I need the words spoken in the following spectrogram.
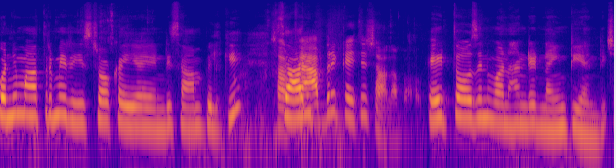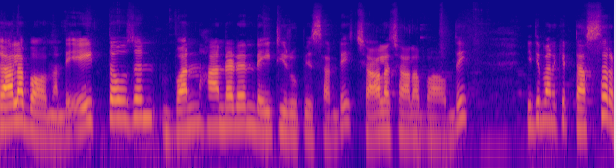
కొన్ని మాత్రమే రీస్టాక్ అయ్యాయండి శాంపిల్కి ఫ్యాబ్రిక్ అయితే చాలా బాగుంది. Eight thousand one hundred ninety అండి. చాలా బాగుందండి. Eight thousand one hundred and eighty rupees అండి. చాలా చాలా బాగుంది. ఇది మనకి టస్సర్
